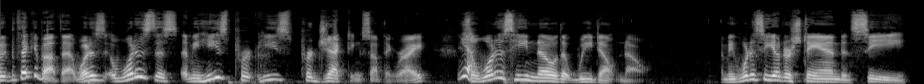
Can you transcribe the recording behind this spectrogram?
But, but think about that. What is what is this? I mean, he's pro, he's projecting something, right? Yeah. So what does he know that we don't know? I mean, what does he understand and see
